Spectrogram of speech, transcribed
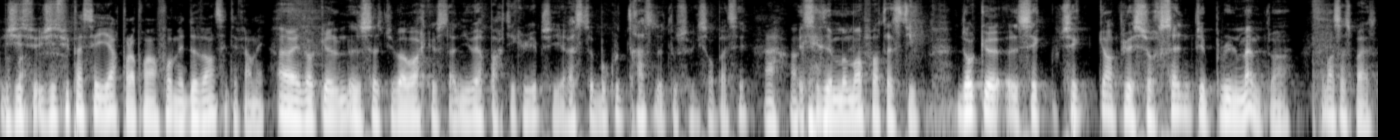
J'y suis, suis, passé hier pour la première fois, mais devant c'était fermé. Ah ouais, donc euh, ça, tu vas voir que c'est un univers particulier, parce qu'il reste beaucoup de traces de tous ceux qui sont passés. Ah, okay. Et c'est des moments fantastiques. Donc euh, c'est quand tu es sur scène, tu n'es plus le même, toi. Comment ça se passe?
